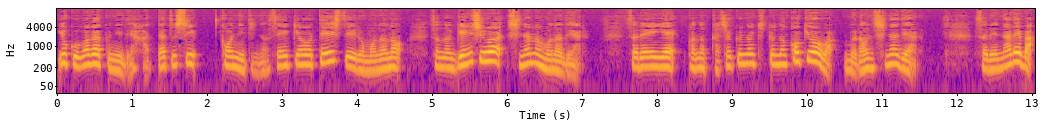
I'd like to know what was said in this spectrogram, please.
よく我が国で発達し、今日の盛況を呈しているものの、その原種はシナのものである。それゆえ、この過食の菊の故郷は無論シナである。それなれば、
